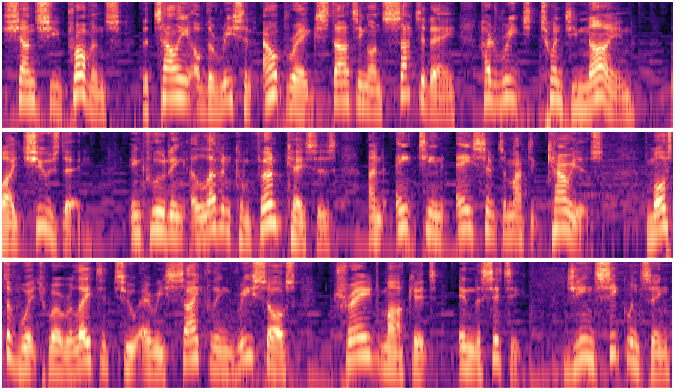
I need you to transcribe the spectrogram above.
Shaanxi province, the tally of the recent outbreaks starting on Saturday had reached 29 by Tuesday including 11 confirmed cases and 18 asymptomatic carriers, most of which were related to a recycling resource trade market in the city. Gene sequencing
